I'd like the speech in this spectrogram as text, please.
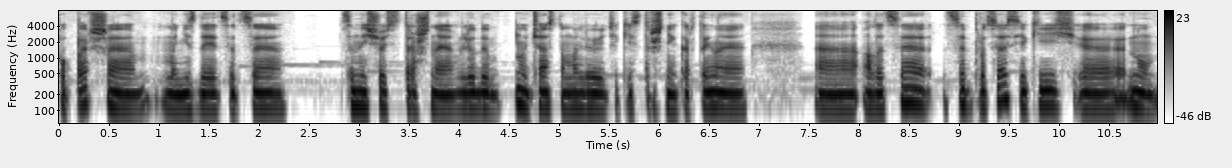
по-перше, мені здається, це, це не щось страшне. Люди ну, часто малюють якісь страшні картини, е, але це, це процес, який е, ну,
